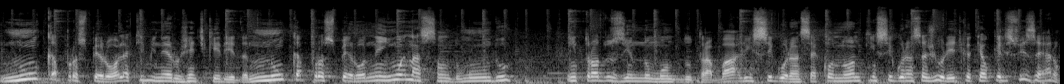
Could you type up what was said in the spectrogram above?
nunca prosperou, olha que mineiro, gente querida, nunca prosperou nenhuma nação do mundo introduzindo no mundo do trabalho insegurança econômica e insegurança jurídica, que é o que eles fizeram.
